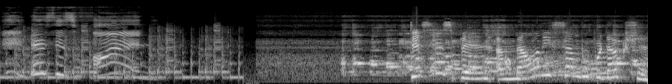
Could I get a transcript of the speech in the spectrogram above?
this is fun. This has been a Melanie Semble production.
